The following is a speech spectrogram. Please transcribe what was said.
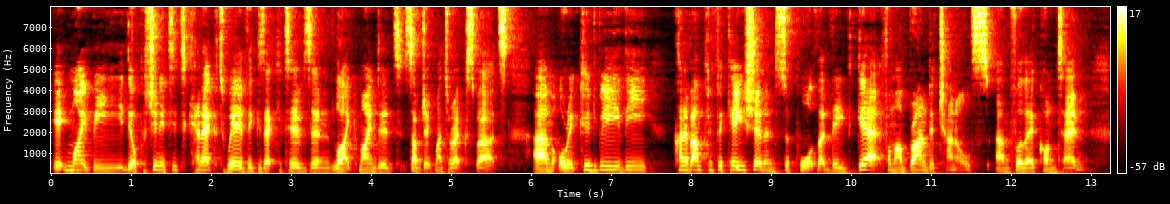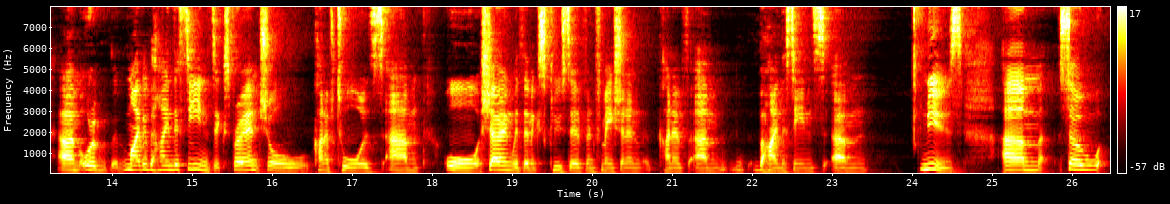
it might be the opportunity to connect with executives and like-minded subject matter experts, um, or it could be the kind of amplification and support that they'd get from our branded channels um, for their content. Um, or it might be behind the scenes experiential kind of tours um, or sharing with them exclusive information and kind of um, behind the scenes um, news. Um, so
